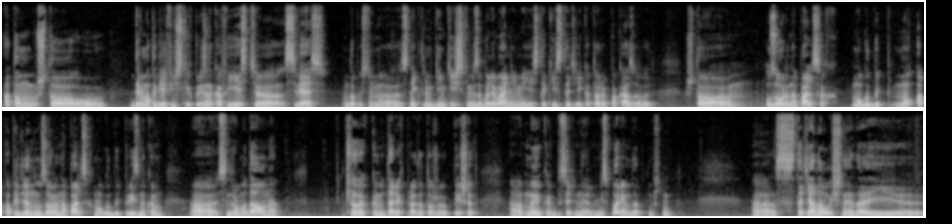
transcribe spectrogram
о том, что у дерматоглифических признаков есть э, связь ну, допустим, э, с некоторыми генетическими заболеваниями есть такие статьи, которые показывают, что узоры на пальцах могут быть, ну, определенные узоры на пальцах могут быть признаком э, синдрома Дауна. Человек в комментариях про это тоже пишет. Э, мы как бы с этим, наверное, не спорим, да, потому что ну, статья научная, да, и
